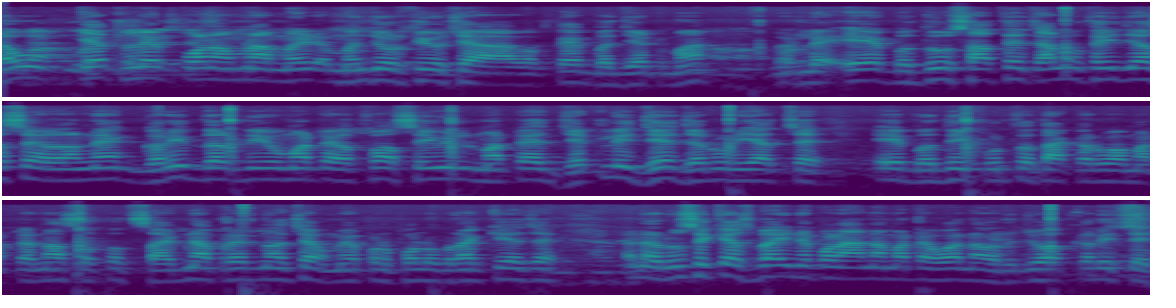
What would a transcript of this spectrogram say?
નવું કેથ લેબ પણ હમણાં મંજૂર થયું છે આ વખતે બજેટમાં એટલે એ બધું સાથે ચાલુ થઈ જશે અને ગરીબ દર્દીઓ માટે અથવા સિવિલ માટે જેટલી જે જરૂરિયાત છે એ બધી પૂર્તતા કરવા માટેના સતત સાહેબના પ્રયત્ન છે. અમે પણ ફોલોઅપ રાખીએ છીએ. અને ઋષિકેશભાઈને પણ આના માટે અવારનવાર રજૂઆત કરી છે.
